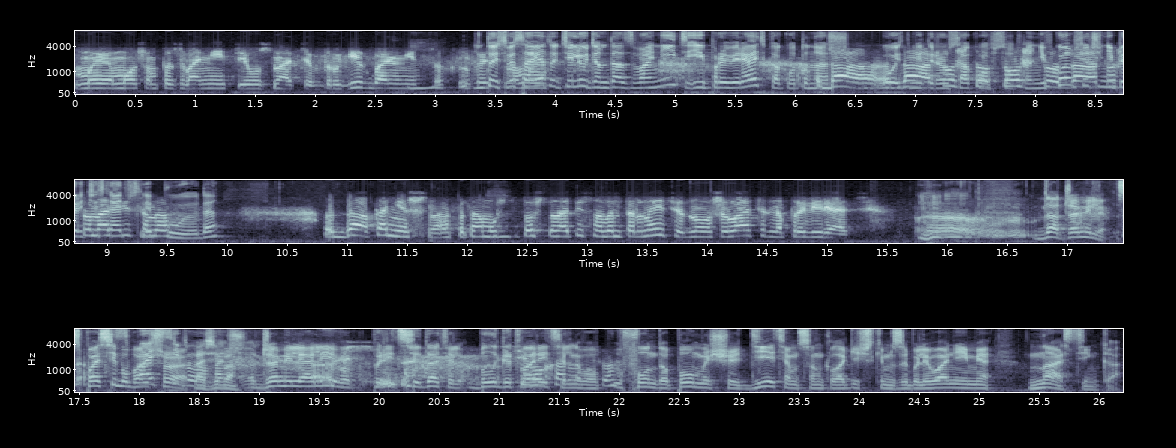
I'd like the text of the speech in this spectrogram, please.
мы можем позвонить и узнать и в других больницах. Ну, то, то есть вы мы... советуете людям, да, звонить и проверять, как вот у наш да, гость да, Дмитрий то, Русаков, что, собственно, то, ни в коем да, случае не перечислять написано... вслепую, да? Да, конечно, потому что то, что написано в интернете, ну, желательно проверять. Да, Джамиля, спасибо, спасибо большое. Спасибо. Джамиля Алиева, председатель благотворительного фонда помощи детям с онкологическими заболеваниями Настенька.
